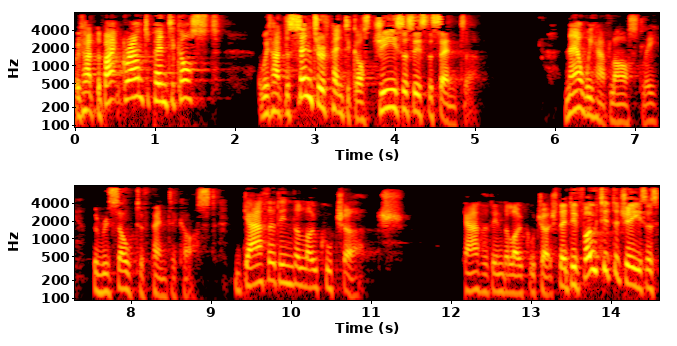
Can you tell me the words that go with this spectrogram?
We've had the background to Pentecost. We've had the center of Pentecost. Jesus is the center. Now we have lastly the result of Pentecost. Gathered in the local church. Gathered in the local church. They're devoted to Jesus,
